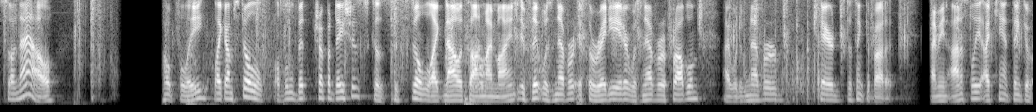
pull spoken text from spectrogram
So now, hopefully, like I'm still a little bit trepidatious because it's still like now it's on my mind. If it was never, if the radiator was never a problem, I would have never cared to think about it. I mean, honestly, I can't think of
